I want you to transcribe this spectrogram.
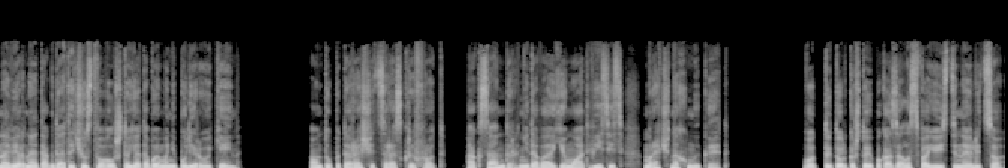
Наверное, тогда ты чувствовал, что я тобой манипулирую, Кейн. Он тупо таращится, раскрыв рот. Оксандр, не давая ему ответить, мрачно хмыкает. «Вот ты только что и показала свое истинное лицо.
